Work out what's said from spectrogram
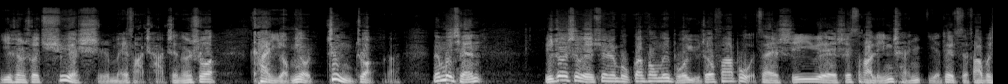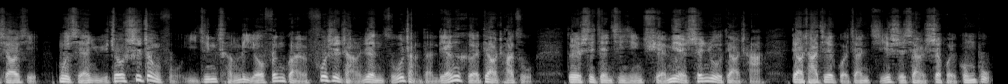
医生说确实没法查，只能说看有没有症状啊。那目前，禹州市委宣传部官方微博“禹州发布”在十一月十四号凌晨也对此发布消息。目前，禹州市政府已经成立由分管副市长任组长的联合调查组，对事件进行全面深入调查，调查结果将及时向社会公布。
